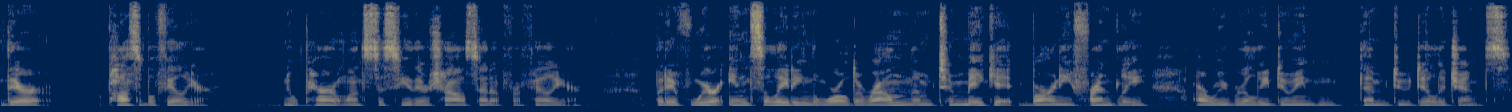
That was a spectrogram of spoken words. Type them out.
their possible failure. No parent wants to see their child set up for failure. But if we're insulating the world around them to make it Barney friendly, are we really doing them due diligence?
